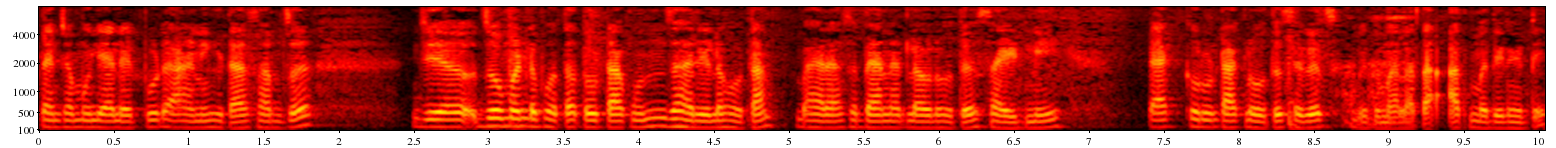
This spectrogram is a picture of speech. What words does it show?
त्यांच्या मुली आल्यात पुढे. आणि इथं असं आमचं जे जो मंडप होता तो टाकून झालेला होता. बाहेर असं बॅनर लावलं होतं साईडने पॅक करून टाकलं होतं सगळंच. मी तुम्हाला आता आतमध्ये नेते.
